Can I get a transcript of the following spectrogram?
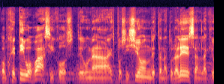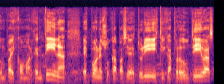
objetivos básicos de una exposición de esta naturaleza, en la que un país como Argentina expone sus capacidades turísticas, productivas,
